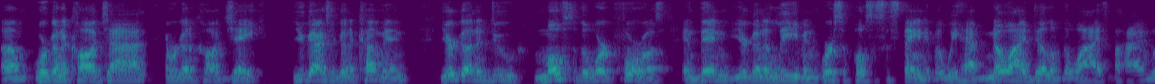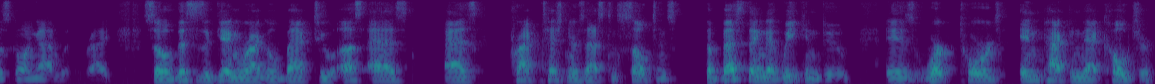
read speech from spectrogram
Um, we're going to call John and we're going to call Jake. You guys are going to come in. You're going to do most of the work for us, and then you're going to leave, and we're supposed to sustain it. But we have no idea of the whys behind what's going on with it, right? So this is again where I go back to us as as practitioners, as consultants. The best thing that we can do is work towards impacting that culture.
